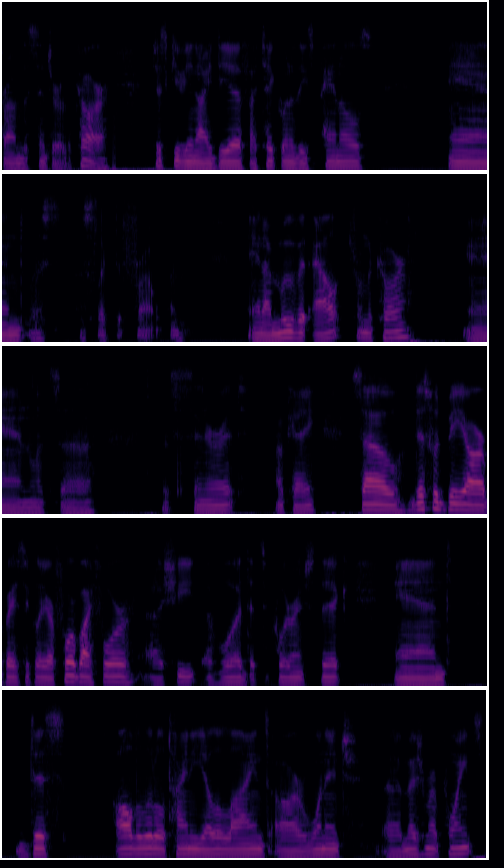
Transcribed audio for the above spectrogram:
from the center of the car. Just give you an idea, if I take one of these panels and let's, let's select the front one. And I move it out from the car and let's uh, let's center it. Okay so this would be our basically our 4x4 uh, sheet of wood that's a quarter inch thick. And this all the little tiny yellow lines are one inch uh, measurement points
